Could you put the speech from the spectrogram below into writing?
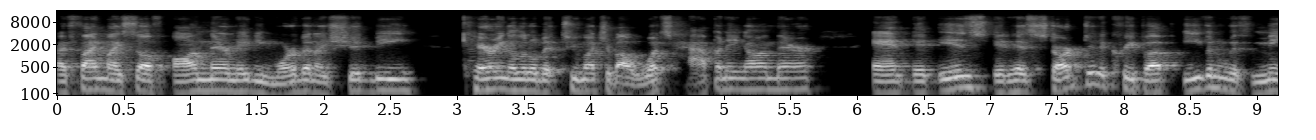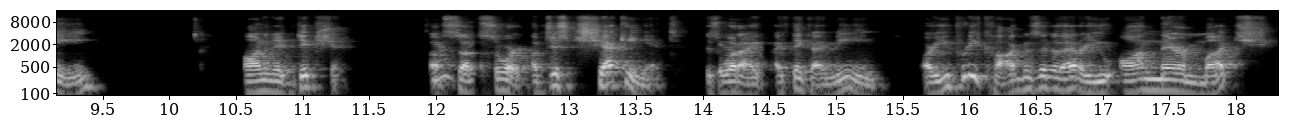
I find myself on there maybe more than I should be, caring a little bit too much about what's happening on there. And it is, it has started to creep up even with me on an addiction of yeah. some sort, of just checking it, is yeah. what I, I think I mean. Are you pretty cognizant of that? Are you on there much?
